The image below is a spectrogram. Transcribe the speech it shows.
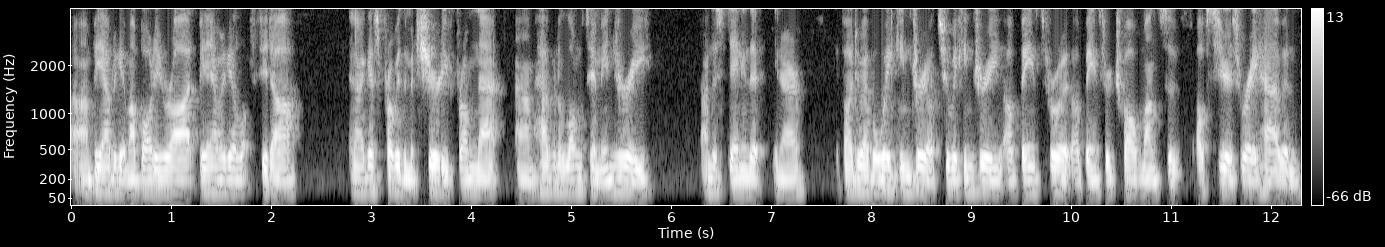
um, being able to get my body right, being able to get a lot fitter, and I guess probably the maturity from that, um, having a long term injury, understanding that you know if I do have a week injury or two week injury, I've been through it. I've been through 12 months of, of serious rehab and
